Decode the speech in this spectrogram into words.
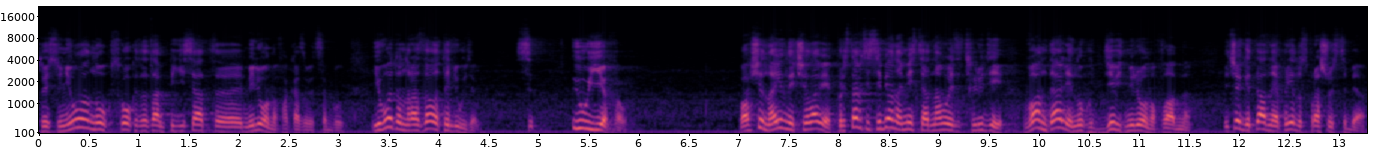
То есть у него, ну, сколько-то там, 50 э, миллионов, оказывается, был. И вот он раздал это людям. и уехал. Вообще наивный человек. Представьте себя на месте одного из этих людей. Вам дали, ну, 9 миллионов, ладно. И человек говорит, ладно, я приеду, спрошу себя.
